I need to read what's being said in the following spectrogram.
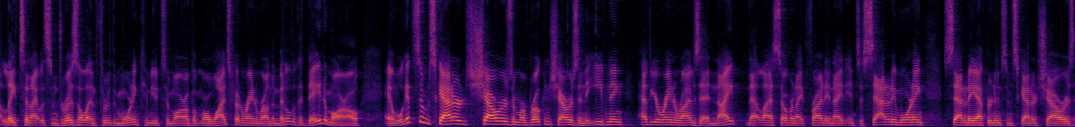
late tonight with some drizzle and through the morning commute tomorrow, but more widespread rain around the middle of the day tomorrow. And we'll get some scattered showers or more broken showers in the evening. Heavier rain arrives at night. That lasts overnight Friday night into Saturday morning. Saturday afternoon, some scattered showers.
